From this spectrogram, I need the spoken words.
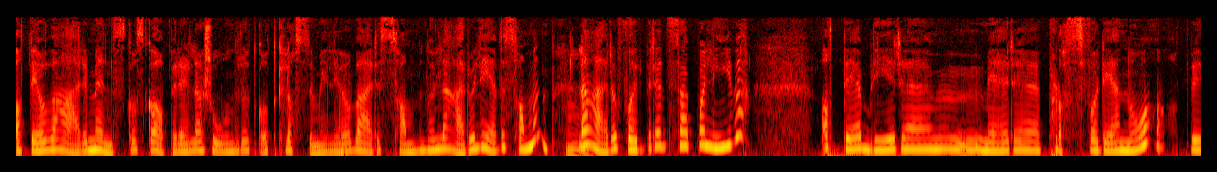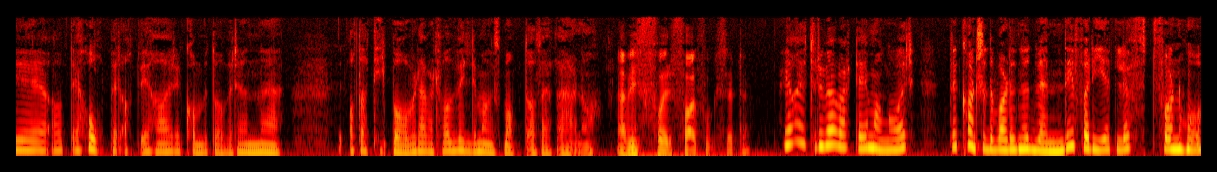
at, det å være menneske og skape relasjoner og et godt klassemiljø og være sammen og lære å leve sammen, mm. lære å forberede seg på livet, at det blir eh, mer plass for det nå. At, vi, at, jeg håper at vi har kommet over en uh, At det har tippa over. Det er i hvert fall veldig mange som er opptatt av dette her nå. Er vi for fagfokuserte? Ja, jeg tror vi har vært det i mange år. Det, kanskje det var det nødvendig for å gi et løft for noe,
